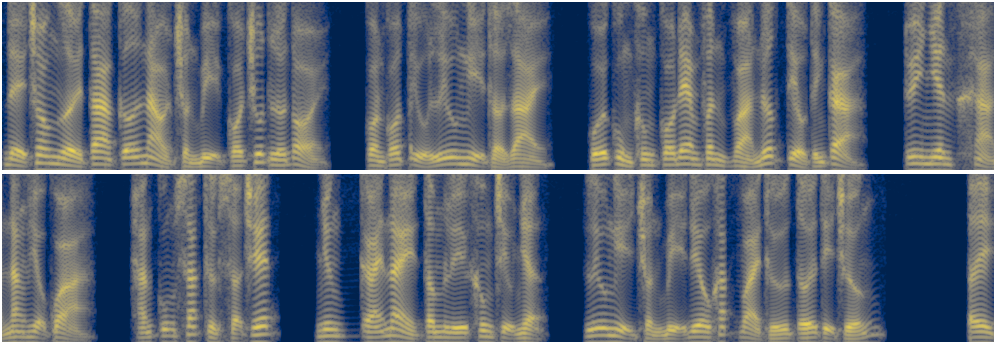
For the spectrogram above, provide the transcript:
Để cho người ta cỡ nào chuẩn bị có chút lớn tỏi, còn có tiểu lưu nghị thở dài, cuối cùng không có đem phân và nước tiểu tính cả, tuy nhiên khả năng hiệu quả, hắn cũng xác thực sợ chết, nhưng cái này tâm lý không chịu nhận, lưu nghị chuẩn bị điêu khắc vài thứ tới thị trướng. Ê!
